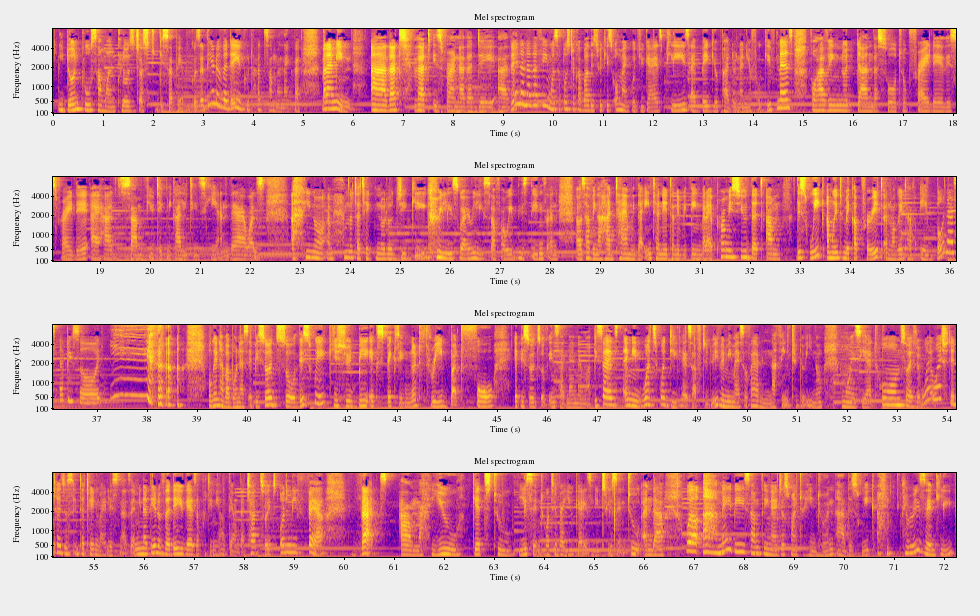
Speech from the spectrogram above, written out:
you don't pull someone close just to disappear because at the end of the day you could hurt someone like that. But i mean uh, that that is for another day. Uh, then another thing we're supposed to talk about this week is oh my god, you guys, please I beg your pardon and your forgiveness for having not done the Soul Talk Friday this Friday. I had some few technicalities here and there. I was, uh, you know, I'm I'm not a technology geek really, so I really suffer with these things, and I was having a hard time with the internet and everything. But I promise you that um this week I'm going to make up for it, and we're going to have a bonus episode. We're going to have a bonus episode. So this week you should be expecting not three but four episodes of Inside My Memoir. Besides, I mean, what what do you guys have to do? Even me myself, I have nothing to do. You know, I'm always here at home, so I should, why why shouldn't I just entertain my listeners? I mean, at the end of the day, you guys are putting me out there on the chat, so it's only fair that um you get to listen to whatever you guys need to listen to. And uh, well uh, maybe something i just want to hint on uh, this week. Recently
